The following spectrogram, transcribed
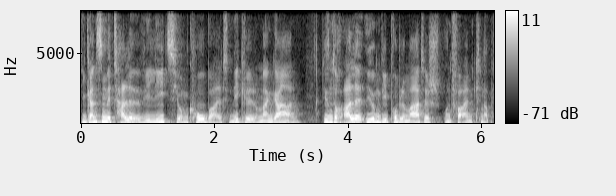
Die ganzen Metalle wie Lithium, Kobalt, Nickel und Mangan, die sind doch alle irgendwie problematisch und vor allem knapp.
